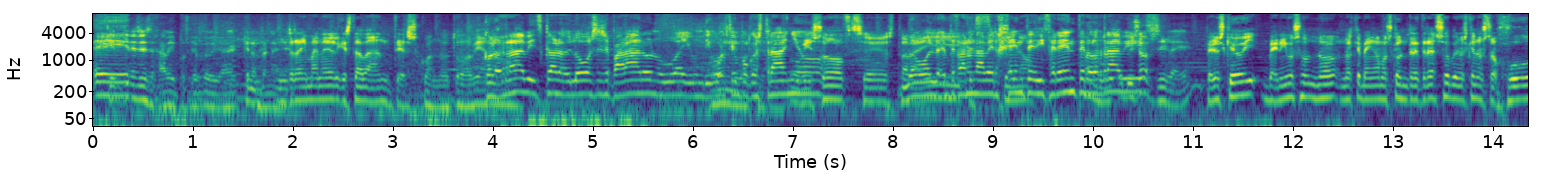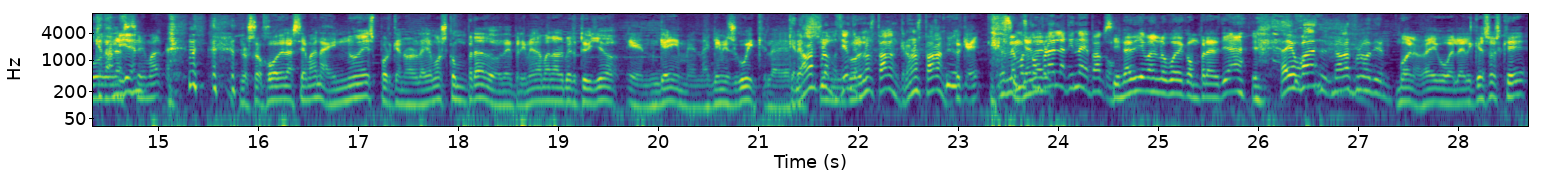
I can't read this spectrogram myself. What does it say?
eh, ¿Quién es ese Javi, por cierto? Ya, que no. Rayman era el que estaba antes, cuando todavía con no- los Rabbids, claro, y luego se separaron, hubo ahí un divorcio un poco extraño. Ubisoft se estaba Luego ahí, empezaron a ver gente no. diferente, los Bueno, Rabbids. Ubisoft sigue, ¿eh? Pero es que hoy venimos, un- no, no es que vengamos con retraso, pero es que nuestro juego de también. la semana, nuestro juego de la semana, y no es porque nos lo hayamos comprado de primera mano Alberto y yo en Game, en la Games Week, la Que no hagas promoción, que no nos pagan, que no nos pagan. pero que- Nos si lo hemos comprado en la tienda de Paco. Si nadie más lo puede comprar ya. Da igual, no hagas promoción. Bueno, da igual. El caso es que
